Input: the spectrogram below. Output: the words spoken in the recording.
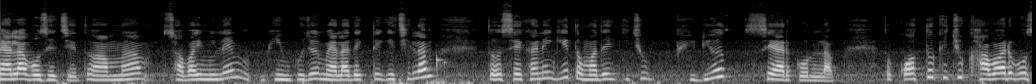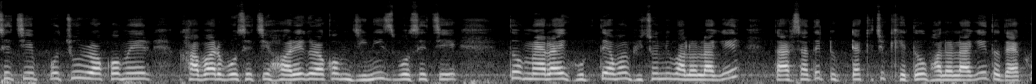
মেলা বসেছে। তো আমরা সবাই মিলে ভীম পুজোর মেলা দেখতে গেছিলাম, তো সেখানে গিয়ে তোমাদের কিছু ভিডিও শেয়ার করলাম। তো কত কিছু খাবার বসেছে, প্রচুর রকমের খাবার বসেছে, হরেক রকম জিনিস বসেছে। তো মেলায় ঘুরতে আমার ভীষণই ভালো লাগে। তার সাথে টুকটাক কিছু খেতেও ভালো লাগে। তো দেখো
